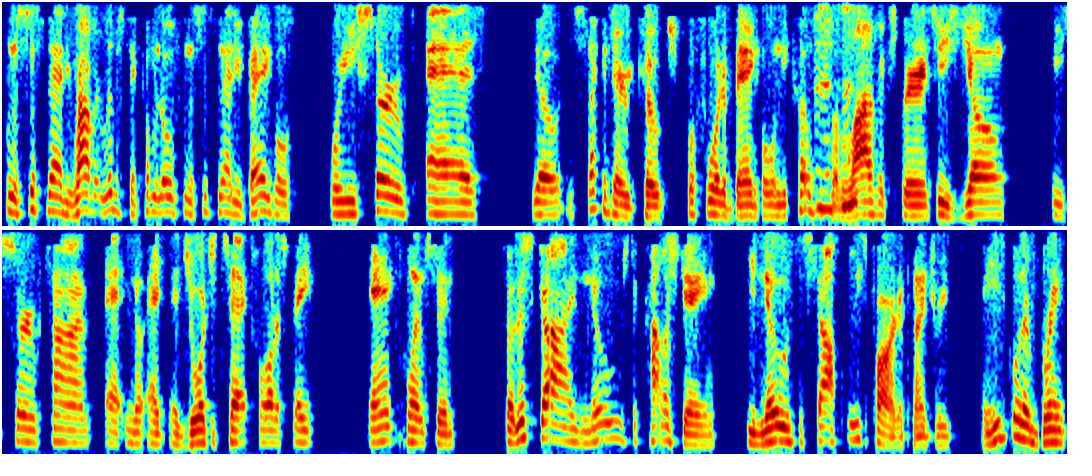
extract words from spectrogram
from the Cincinnati, Robert Livingston coming over from the Cincinnati Bengals, where he served as you know the secondary coach before the Bengals, and he comes mm-hmm. with a mm-hmm. lot of experience. He's young. He served time at you know at, at Georgia Tech, Florida State, and Clemson. So this guy knows the college game. He knows the southeast part of the country, and he's going to bring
